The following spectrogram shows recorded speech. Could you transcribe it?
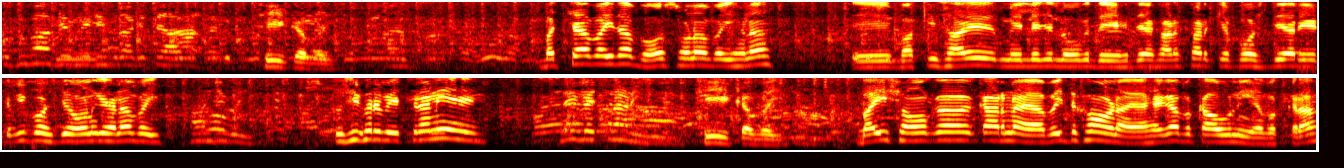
ਉਦੋਂ ਬਾਅਦ ਮੀਟਿੰਗ ਠੀਕ ਆ ਬਾਈ। ਬੱਚਾ ਬਾਈ ਦਾ ਬਹੁਤ ਸੋਹਣਾ ਬਾਈ ਹਨਾ? ਤੇ ਬਾਕੀ ਸਾਰੇ ਮੇਲੇ 'ਚ ਲੋਕ ਦੇਖਦੇ ਆ ਖੜ ਖੜ ਕੇ ਪੁੱਛਦੇ ਆ ਰੇਟ ਵੀ ਪੁੱਛਦੇ ਹੋਣਗੇ ਹਨਾ ਬਾਈ? ਹਾਂਜੀ ਬਾਈ। ਤੁਸੀਂ ਫਿਰ ਵੇਚਣਾ ਨਹੀਂ ਇਹ? ਨਹੀਂ ਵੇਚਣਾ ਨਹੀਂ ਠੀਕ ਆ ਬਾਈ। ਬਾਈ ਸ਼ੌਂਕ ਕਰਨ ਆਇਆ ਬਾਈ ਦਿਖਾਉਣ ਆਇਆ ਹੈਗਾ ਬਕਾਊ ਨਹੀਂ ਆ ਬੱਕਰਾ।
